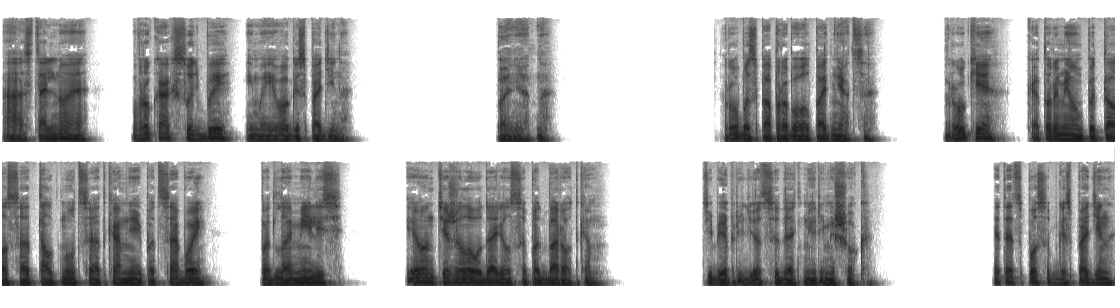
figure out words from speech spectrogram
а остальное в руках судьбы и моего господина. Понятно. Рубас попробовал подняться. Руки, которыми он пытался оттолкнуться от камней под собой, подломились, и он тяжело ударился подбородком. «Тебе придется дать мне ремешок». «Этот способ, господин,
